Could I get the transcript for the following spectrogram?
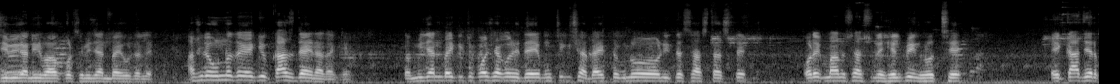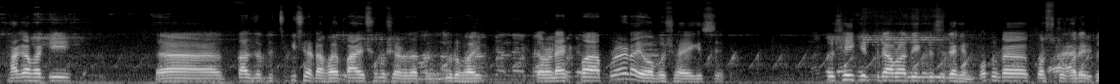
জীবিকা নির্বাহ করছে মিজান ভাই হোটেলে। আসলে অন্য জায়গায় কেউ কাজ দেয় না তাকে। তো মিজান ভাই কিছু পয়সা করে দেয় এবং চিকিৎসার দায়িত্বগুলো নিতেছে আস্তে আস্তে। অনেক মানুষ আসলে হেল্পিং হচ্ছে। এই কাজের ফাঁকাফাঁকি তার যাতে চিকিৎসাটা হয় পায়ের সমস্যাটা যাতে দূর হয়। কারণ এক পা পুরাটাই অবশ হয়ে গেছে। তো সেই ক্ষেত্রে আমরা দেখতেছি, দেখেন কতটা কষ্ট করে একটু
